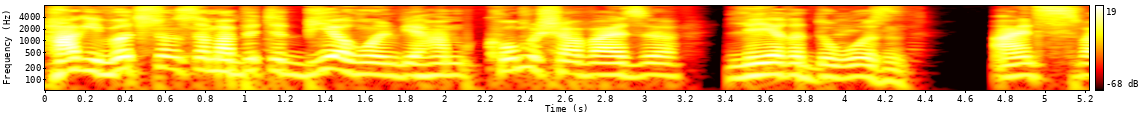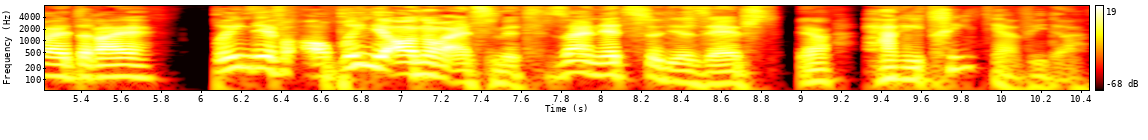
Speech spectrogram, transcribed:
Hagi, würdest du uns noch mal bitte Bier holen? Wir haben komischerweise leere Dosen. Eins, zwei, drei. Bring dir, auch, bring dir auch noch eins mit. Sei nett zu dir selbst. Ja, Hagi trinkt ja wieder.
